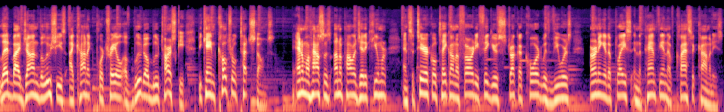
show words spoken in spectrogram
led by John Belushi's iconic portrayal of Bluto Blutarsky, became cultural touchstones. Animal House's unapologetic humor and satirical take on authority figures struck a chord with viewers, earning it a place in the pantheon of classic comedies.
